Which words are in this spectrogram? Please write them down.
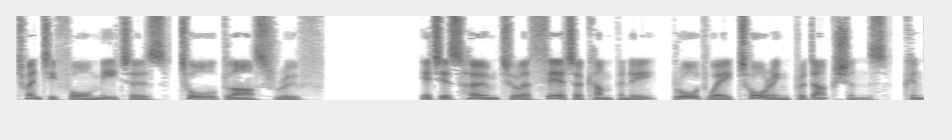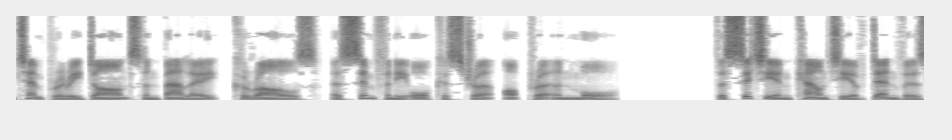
(24 meters) tall glass roof. It is home to a theater company, Broadway touring productions, contemporary dance and ballet, chorales, a symphony orchestra, opera and more. The City and County of Denver's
